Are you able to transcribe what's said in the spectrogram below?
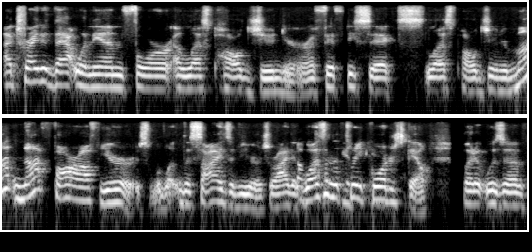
I traded that one in for a Les Paul Jr., a 56 Les Paul Jr. Not, not far off yours, the size of yours, right? It oh, wasn't a three quarter scale, but it was a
